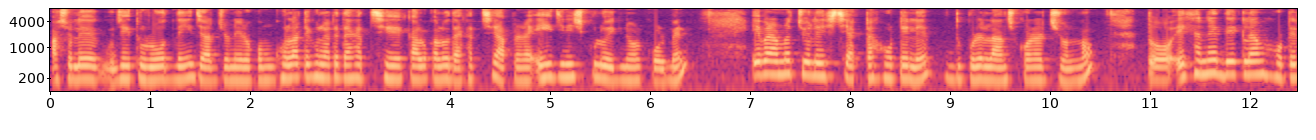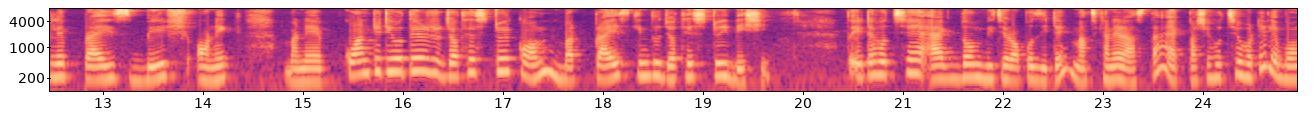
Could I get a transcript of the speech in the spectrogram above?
আসলে যেহেতু রোদ নেই, যার জন্য এরকম ঘোলাটে ঘোলাটে দেখাচ্ছে, কালো কালো দেখাচ্ছে, আপনারা এই জিনিসগুলো ইগনোর করবেন। এবার আমরা চলে এসেছি একটা হোটেলে দুপুরে লাঞ্চ করার জন্য। তো এখানে দেখলাম হোটেলে প্রাইস বেশ অনেক মানে কোয়ান্টিটি ওদের যথেষ্টই কম বাট প্রাইস কিন্তু যথেষ্টই বেশি। তো এটা হচ্ছে একদম বিচের অপোজিটে মাঝখানে রাস্তা, এক পাশে হচ্ছে হোটেল এবং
